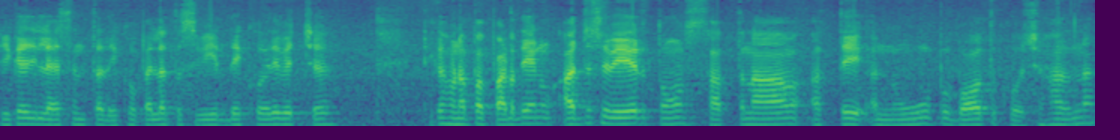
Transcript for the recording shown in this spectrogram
ਠੀਕ ਹੈ ਜੀ ਲੈਸਨ ਤਾਂ ਦੇਖੋ, ਪਹਿਲਾਂ ਤਸਵੀਰ ਦੇਖੋ ਇਹਦੇ ਵਿੱਚ। ਠੀਕ ਹੈ, ਹੁਣ ਆਪਾਂ ਪੜ੍ਹਦੇ ਹਾਂ ਇਹਨੂੰ। ਅੱਜ ਸਵੇਰ ਤੋਂ ਸਤਨਾਮ ਅਤੇ ਅਨੂਪ ਬਹੁਤ ਖੁਸ਼ ਹਨ।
